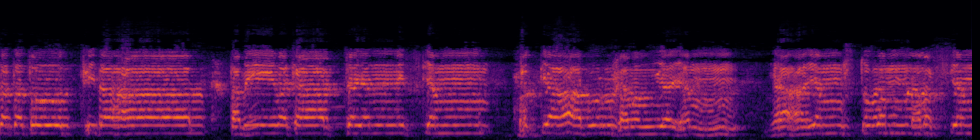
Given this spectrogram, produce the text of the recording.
சததோத்சிதா தமேவ சார்ச்சயன் நித்யம் பக்தியா புருஷமவ்யயம் நியாயம் ஸ்துவம் நமஸ்யம்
